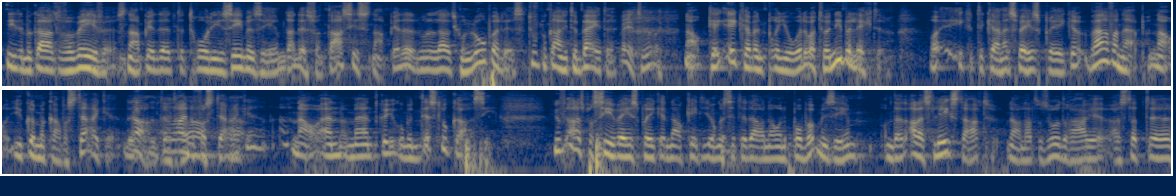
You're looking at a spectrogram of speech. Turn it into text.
niet in elkaar laten verweven. Snap je? Dat het Rode Zeemuseum, dat is fantastisch, snap je? Dat laat het gewoon lopen. Dus. Het hoeft elkaar niet te bijten. Nee, tuurlijk. Nou, kijk, ik heb een periode wat we niet belichten. Waar ik de kennis wij spreken wel van heb. Nou, je kunt elkaar versterken. Dus Ja, uiteraard, versterken. Nou, en op het moment kun je ook op een dislocatie. Je hoeft alles per se wij spreken. Nou, kijk, die jongens zitten daar nou in het pop-up museum. Omdat alles leeg staat. Nou, laten we zo dragen. Als dat... eh,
